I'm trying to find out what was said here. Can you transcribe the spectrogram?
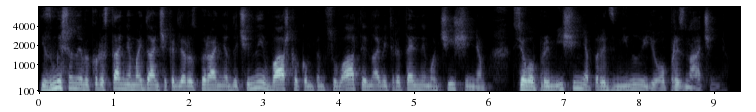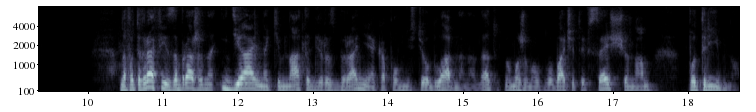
І змішане використання майданчика для розбирання дичини важко компенсувати навіть ретельним очищенням всього приміщення перед зміною його призначення. На фотографії зображена ідеальна кімната для розбирання, яка повністю обладнана. Да? Тут ми можемо побачити все, що нам потрібно.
